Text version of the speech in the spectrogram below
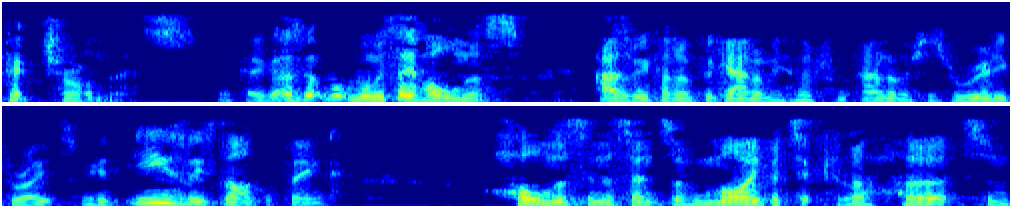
picture on this. Okay, when we say wholeness, as we kind of began and we heard from Anna, which is really great, so we can easily start to think wholeness in the sense of my particular hurts and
